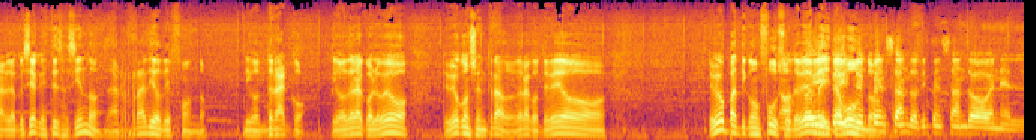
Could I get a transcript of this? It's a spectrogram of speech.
para lo que sea que estés haciendo, la radio de fondo. Digo, Draco, digo, Draco, lo veo, te veo concentrado, Draco, te veo, te veo paticonfuso, No, te veo estoy, estoy- meditabundo. estoy pensando, estoy pensando en, el,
